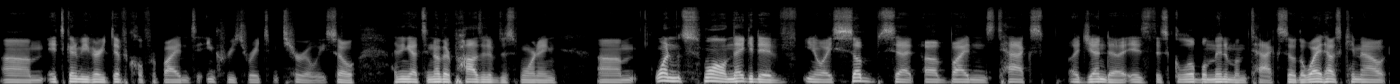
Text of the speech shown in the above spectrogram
um, it's going to be very difficult for Biden to increase rates materially. So I think that's another positive this morning. Um, one small negative, you know, a subset of Biden's tax agenda is this global minimum tax. So the White House came out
